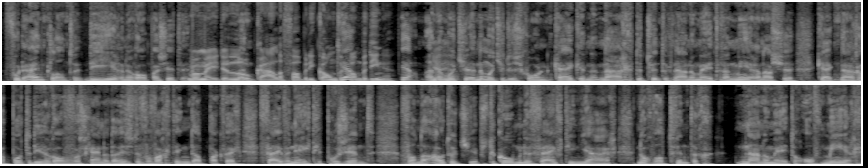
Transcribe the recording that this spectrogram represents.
voor de eindklanten die hier in Europa zitten. Waarmee je de lokale en, fabrikanten ja, kan bedienen. Ja, en dan, Moet je, dan moet je dus gewoon kijken naar de 20 nanometer en meer. En als je kijkt naar rapporten die erover verschijnen, dan is de verwachting dat pakweg 95% van de autochips de komende 15 jaar nog wel 20 nanometer of meer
